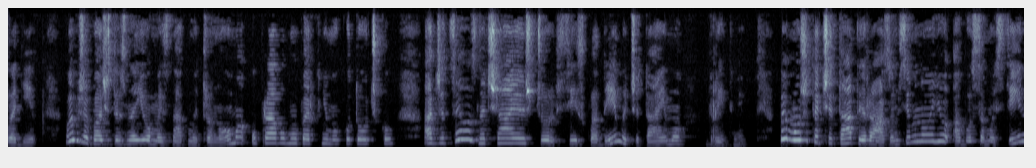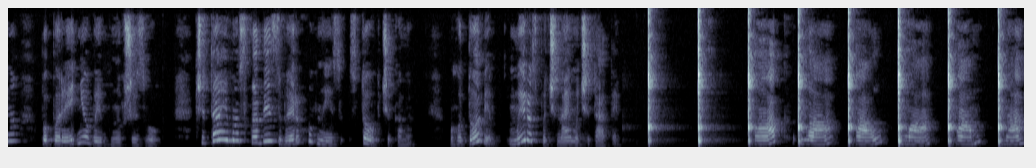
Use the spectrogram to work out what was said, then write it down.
Складів. Ви вже бачите знайомий знак метронома у правому верхньому куточку, адже це означає, що всі склади ми читаємо в ритмі. Ви можете читати разом зі мною або самостійно, попередньо вимкнувши звук. Читаємо склади зверху вниз стовпчиками. Готові? Ми розпочинаємо читати. Ак, ла, ал, ма, ам, на,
